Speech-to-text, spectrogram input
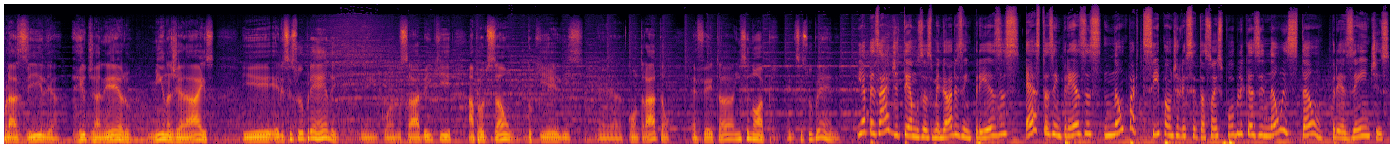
Brasília, Rio de Janeiro, Minas Gerais, e eles se surpreendem quando sabem que a produção do que eles é, contratam é feita em Sinop. Eles se surpreendem. E apesar de termos as melhores empresas, estas empresas não participam de licitações públicas e não estão presentes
